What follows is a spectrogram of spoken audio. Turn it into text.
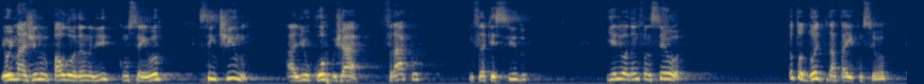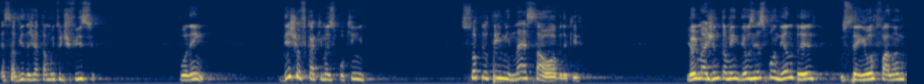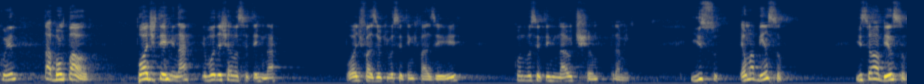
Eu imagino Paulo orando ali com o Senhor, sentindo ali o corpo já fraco, enfraquecido, e ele orando falando: Senhor, eu estou doido para estar aí com o Senhor, essa vida já está muito difícil, porém, deixa eu ficar aqui mais um pouquinho, só para eu terminar essa obra aqui. E eu imagino também Deus respondendo para ele, o Senhor falando com ele: Tá bom, Paulo, Pode terminar, eu vou deixar você terminar. Pode fazer o que você tem que fazer e quando você terminar eu te chamo para mim. Isso é uma benção. Isso é uma benção.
